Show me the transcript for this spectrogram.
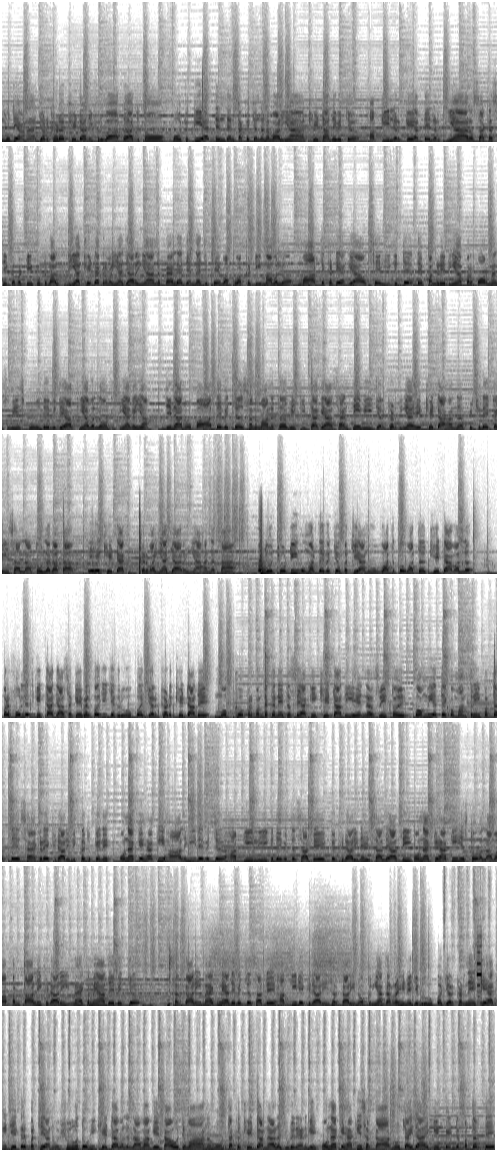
ਲੁਧਿਆਣਾ ਜੜਖੜ ਖੇਡਾਂ ਦੀ ਸ਼ੁਰੂਆਤ ਅੱਜ ਤੋਂ ਹੋ ਚੁੱਕੀ ਹੈ। 3 ਦਿਨ ਤੱਕ ਚੱਲਣ ਵਾਲੀਆਂ ਖੇਡਾਂ ਦੇ ਵਿੱਚ ਹਾਕੀ, ਲੜਕੇ ਅਤੇ ਲੜਕੀਆਂ, ਰੱਸਾਕੱਸੀ, ਕਬੱਡੀ, ਫੁੱਟਬਾਲ ਦੀਆਂ ਖੇਡਾਂ ਕਰਵਾਈਆਂ ਜਾ ਰਹੀਆਂ ਹਨ। ਪਹਿਲੇ ਦਿਨ ਜਿੱਥੇ ਵੱਖ-ਵੱਖ ਟੀਮਾਂ ਵੱਲੋਂ ਮਾਰਚ ਕੱਢਿਆ ਗਿਆ, ਉੱਥੇ ਹੀ ਗਿੱਧੇ ਅਤੇ ਭੰਗੜੇ ਦੀਆਂ ਪਰਫਾਰਮੈਂਸ ਵੀ ਸਕੂਲ ਦੇ ਵਿਦਿਆਰਥੀਆਂ ਵੱਲੋਂ ਦਿੱਤੀਆਂ ਗਈਆਂ। ਜਿਨ੍ਹਾਂ ਨੂੰ ਬਾਅਦ ਦੇ ਵਿੱਚ ਸਨਮਾਨਿਤ ਵੀ ਕੀਤਾ ਗਿਆ। 37 ਵੀ ਜਰਖੜ ਦੀਆਂ ਇਹ ਖੇਡਾਂ ਹਨ। ਪਿਛਲੇ ਕਈ ਸਾਲਾਂ ਤੋਂ ਲਗਾਤਾਰ ਇਹ ਖੇਡਾਂ ਕਰਵਾਈਆਂ ਜਾ ਰਹੀਆਂ ਹਨ ਤਾਂ ਜੋ ਛੋਟੀ ਉਮਰ ਦੇ ਵਿੱਚ ਬੱਚਿਆਂ ਨੂੰ ਵੱਧ ਤੋਂ ਵੱਧ ਖੇਡਾਂ ਵੱਲ ਪ੍ਰਫੁੱਲਿਤ ਕੀਤਾ ਜਾ ਸਕੇ। ਬਿਲਕੁਲ ਜੀ, ਜਗਰੂਪ ਜਰਖੜ ਖੇਡਾਂ ਦੇ ਮੁੱਖ ਪ੍ਰਬੰਧਕ ਨੇ ਦੱਸਿਆ ਕਿ ਖੇਡਾਂ ਦੀ ਇਹ ਨਰਸਰੀ ਤੋਂ ਕੌਮੀ ਅਤੇ ਕੌਮਾਂਤਰੀ ਪੱਧਰ ਤੇ ਸੈਂਕੜੇ ਖਿਡਾਰੀ ਨਿਕਲ ਚੁੱਕੇ ਨੇ। ਉਹਨਾਂ ਕਿਹਾ ਕਿ ਹਾਲ ਹੀ ਦੇ ਵਿੱਚ ਹਾਕੀ ਲੀਗ ਦੇ ਵਿੱਚ ਸਾਡੇ ਇੱਕ ਖਿਡਾਰੀ ਨੇ ਹਿੱਸਾ ਲਿਆ ਸੀ। ਉਹਨਾਂ ਕਿਹਾ ਕਿ ਇਸ ਤੋਂ ਇਲਾਵਾ 45 ਖਿਡਾਰੀ ਮਹਿਕਮਿਆਂ ਦੇ ਵਿੱਚ ਸਰਕਾਰੀ ਮਹਿਕਮਿਆਂ ਦੇ ਵਿੱਚ ਸਾਡੇ ਹਾਕੀ ਦੇ ਖਿਡਾਰੀ ਸਰਕਾਰੀ ਨੌਕਰੀਆਂ ਕਰ ਰਹੇ ਨੇ, ਜਗਰੂਪ ਜਰਖੜ ਨੇ ਕਿਹਾ ਕਿ ਜੇਕਰ ਬੱਚਿਆਂ ਨੂੰ ਸ਼ੁਰੂ ਤੋਂ ਹੀ ਖੇਡਾਂ ਵੱਲ ਲਾਵਾਂਗੇ ਤਾਂ ਉਹ ਜਵਾਨ ਹੋਣ ਤੱਕ ਖੇਡਾਂ ਨਾਲ ਜੁੜੇ ਰਹਿਣਗੇ। ਉਹਨਾਂ ਕਿਹਾ ਕਿ ਸਰਕਾਰ ਨੂੰ ਚਾਹੀਦਾ ਹੈ ਕਿ ਪਿੰਡ ਪੱਧਰ ਤੇ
